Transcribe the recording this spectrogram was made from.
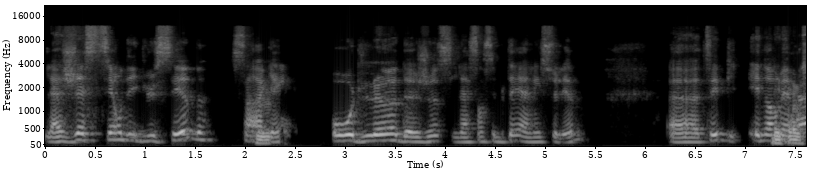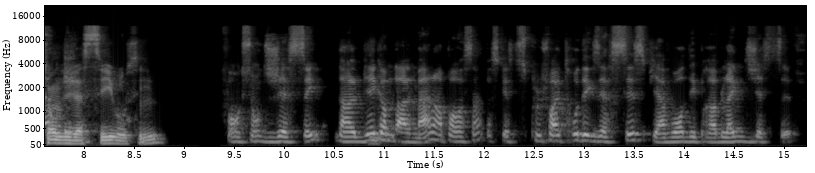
la gestion des glucides sanguins, mm. au-delà de juste la sensibilité à l'insuline. Euh, puis énormément. Les fonctions digestives aussi. Fonctions digestives, dans le bien mm. comme dans le mal en passant, parce que tu peux faire trop d'exercices puis avoir des problèmes digestifs.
